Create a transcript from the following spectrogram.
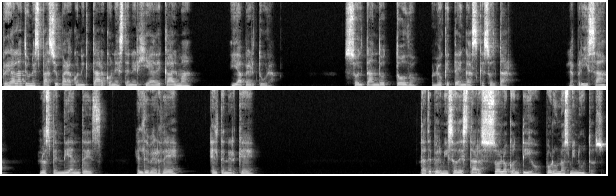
Regálate un espacio para conectar con esta energía de calma y apertura, soltando todo lo que tengas que soltar. La prisa, los pendientes, el deber de, el tener que. Date permiso de estar solo contigo por unos minutos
